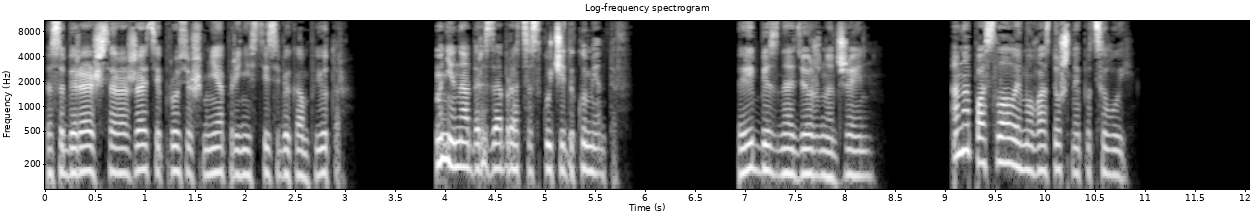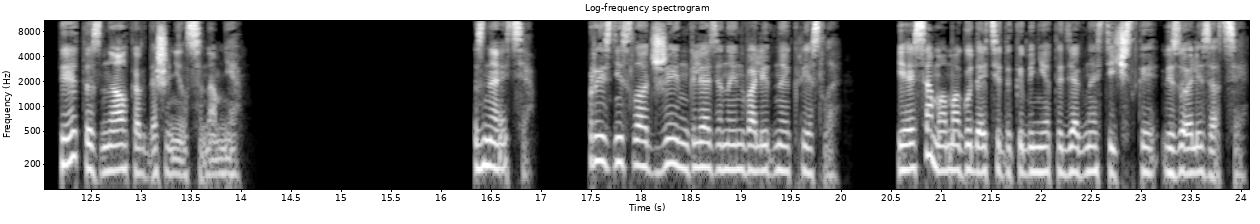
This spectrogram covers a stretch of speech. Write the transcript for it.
«Ты собираешься рожать и просишь меня принести тебе компьютер?» «Мне надо разобраться с кучей документов». «Ты безнадежна, Джейн». Она послала ему воздушный поцелуй. «Ты это знал, когда женился на мне». «Знаете», — произнесла Джейн, глядя на инвалидное кресло, «я и сама могу дойти до кабинета диагностической визуализации,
